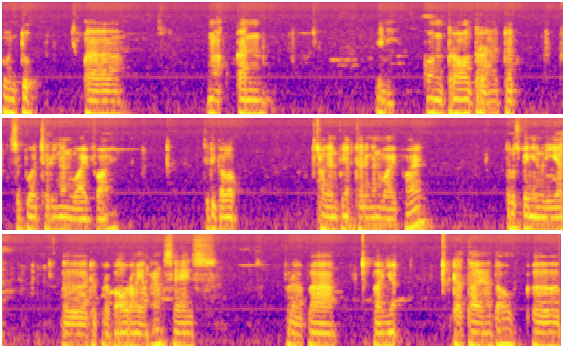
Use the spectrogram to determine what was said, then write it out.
untuk uh, melakukan ini kontrol terhadap sebuah jaringan WiFi. Jadi kalau kalian punya jaringan WiFi, terus pengen lihat uh, ada berapa orang yang akses, berapa banyak data atau uh,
